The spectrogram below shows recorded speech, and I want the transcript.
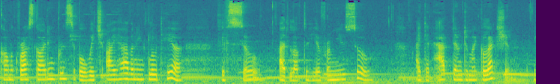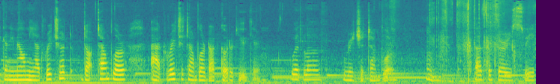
come across guiding principle which I haven't included here. If so, I'd love to hear from you so. I can add them to my collection. You can email me at richard.templar at richardtemplar.co.uk. With love, Richard Templar. Hmm, that's a very sweet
